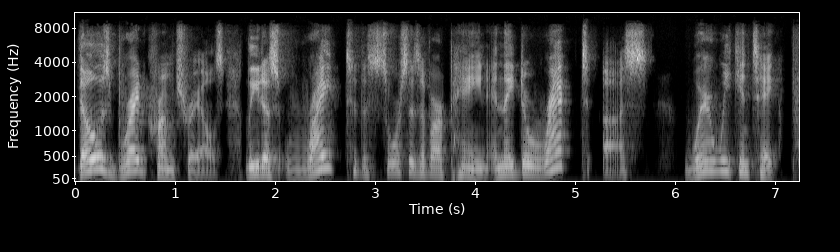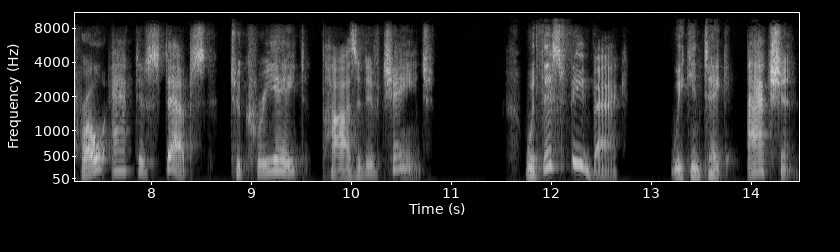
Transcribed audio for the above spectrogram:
Those breadcrumb trails lead us right to the sources of our pain and they direct us where we can take proactive steps to create positive change. With this feedback, we can take action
